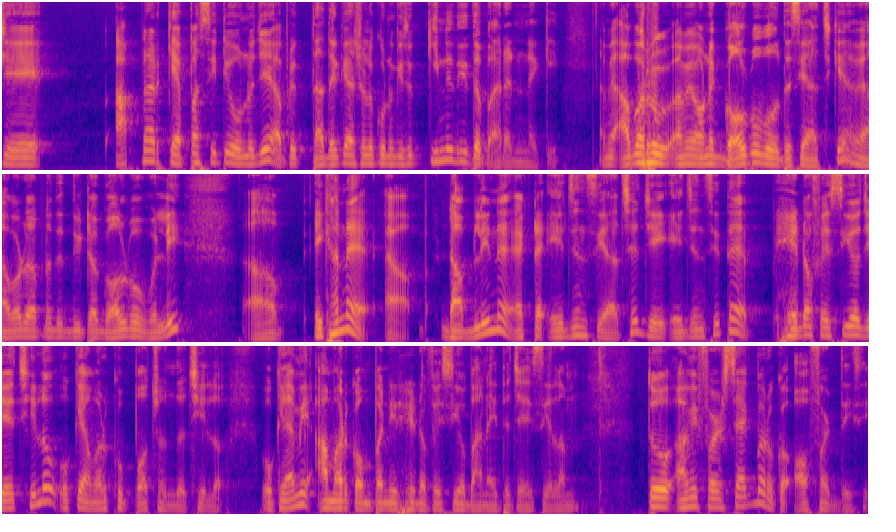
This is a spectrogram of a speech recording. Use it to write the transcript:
যে আপনার ক্যাপাসিটি অনুযায়ী আপনি তাদেরকে আসলে কোনো কিছু কিনে দিতে পারেন নাকি। আমি আবারও, আমি অনেক গল্প বলতেছি আজকে, আমি আবারও আপনাদের দুইটা গল্প বলি। এখানে ডাবলিনে একটা এজেন্সি আছে, যে এজেন্সিতে হেড অফ এসিও যে ছিল, ওকে আমার খুব পছন্দ ছিল। ওকে আমি আমার কোম্পানির হেড অফ এসিও বানাইতে চাইছিলাম। তো আমি ফার্স্টে একবার ওকে অফার দিয়েছি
